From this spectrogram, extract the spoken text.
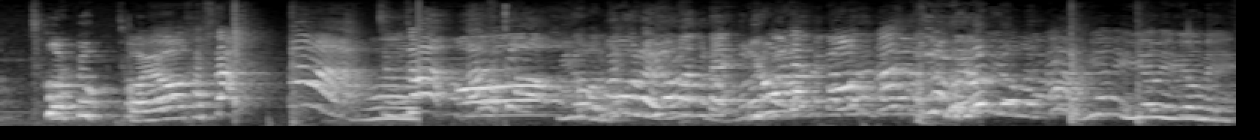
저요? 저요? 갑시다! 진짜? 아, 위험한데? 위험한데? 위험한데? 이거 매우 위험한데? 위험해 위험해 위험해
